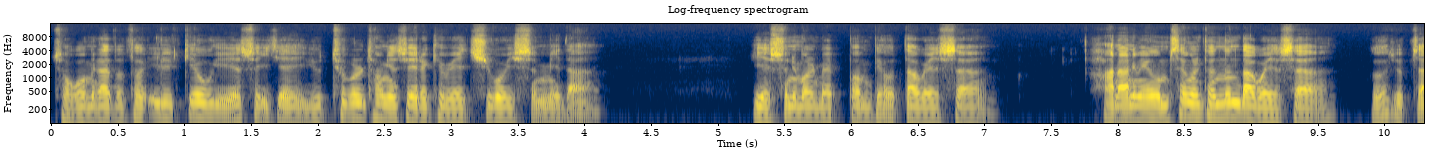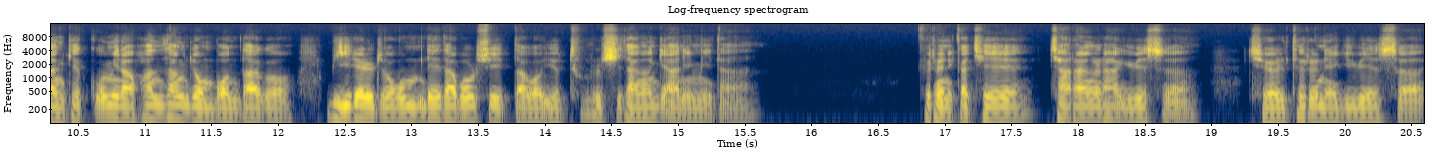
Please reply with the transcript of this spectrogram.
조금이라도 더 일깨우기 위해서 이제 유튜브를 통해서 이렇게 외치고 있습니다. 예수님을 몇 번 배웠다고 해서 하나님의 음성을 듣는다고 해서 어줍지 않게 꿈이나 환상 좀 본다고 미래를 조금 내다볼 수 있다고 유튜브를 시작한 게 아닙니다. 그러니까 제 자랑을 하기 위해서 저를 드러내기 위해서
